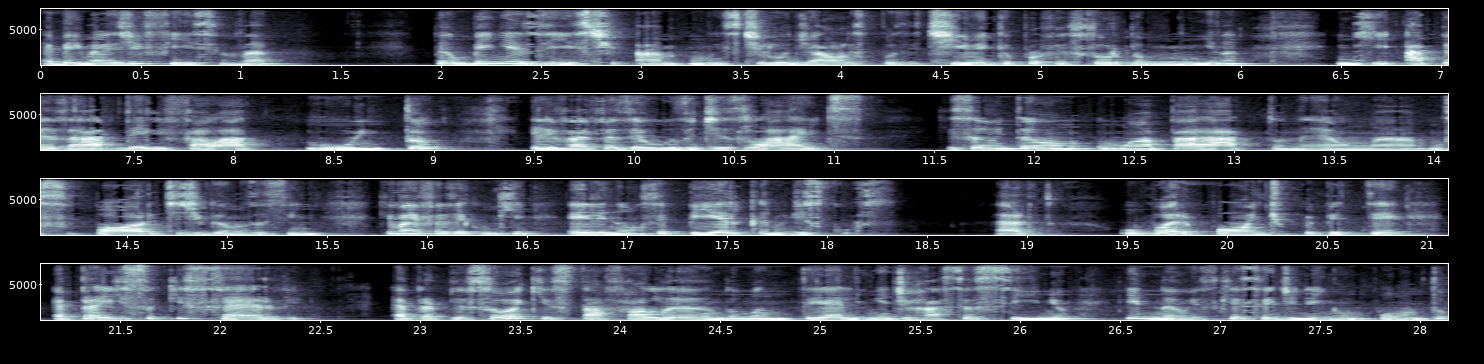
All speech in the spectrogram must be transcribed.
É bem mais difícil, né? Também existe um estilo de aula expositiva em que o professor domina, em que, apesar dele falar muito, ele vai fazer uso de slides, que são então um aparato, né, uma, um suporte, digamos assim, que vai fazer com que ele não se perca no discurso, certo? O PowerPoint, o PPT, é para isso que serve. É para a pessoa que está falando manter a linha de raciocínio e não esquecer de nenhum ponto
